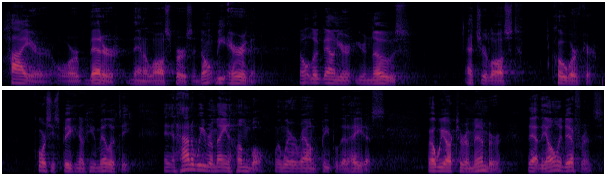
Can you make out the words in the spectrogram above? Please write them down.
higher or better than a lost person. Don't be arrogant. Don't look down your, your nose at your lost coworker. Of course, he's speaking of humility. And, and how do we remain humble when we're around people that hate us? Well, we are to remember that the only difference,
